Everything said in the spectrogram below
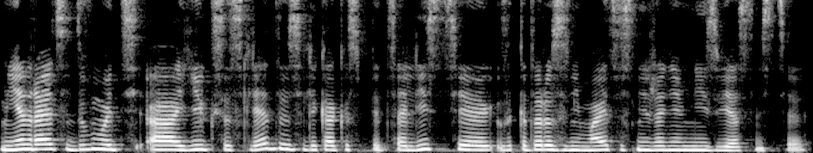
Мне нравится думать о UX-исследователе как о специалисте, который занимается снижением неизвестности.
